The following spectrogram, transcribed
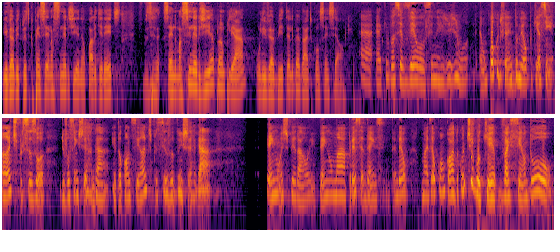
livre-arbítrio. Por isso que eu pensei na sinergia, né? o para-direitos sendo uma sinergia para ampliar o livre-arbítrio e a liberdade consciencial. É, é, que você vê o sinergismo, é um pouco diferente do meu, porque assim, antes precisou de você enxergar. Então, quando você antes precisa do enxergar, tem uma espiral aí, tem uma precedência, entendeu? Mas eu concordo contigo que vai sendo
